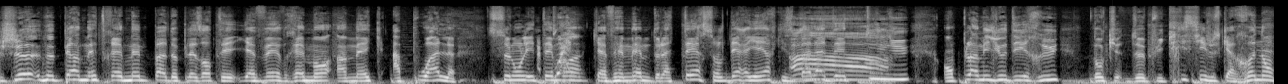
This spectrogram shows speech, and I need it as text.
Je ne permettrai même pas de plaisanter, il y avait vraiment un mec à poil. Selon les témoins, qui avait même de la terre sur le derrière, qui se Ah. baladait tout nu en plein milieu des rues. Donc depuis Crissier jusqu'à Renan,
